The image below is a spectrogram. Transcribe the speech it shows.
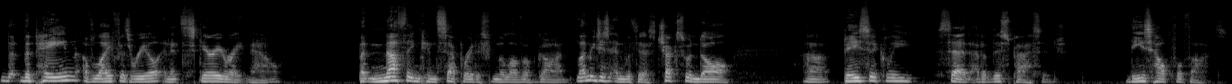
The, the pain of life is real and it's scary right now, but nothing can separate us from the love of God. Let me just end with this. Chuck Swindoll uh, basically said out of this passage these helpful thoughts.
